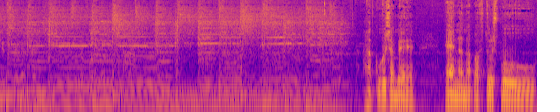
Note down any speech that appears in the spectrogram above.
και της ελεύθερης πληροφορίας. ακούσαμε έναν από αυτούς που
